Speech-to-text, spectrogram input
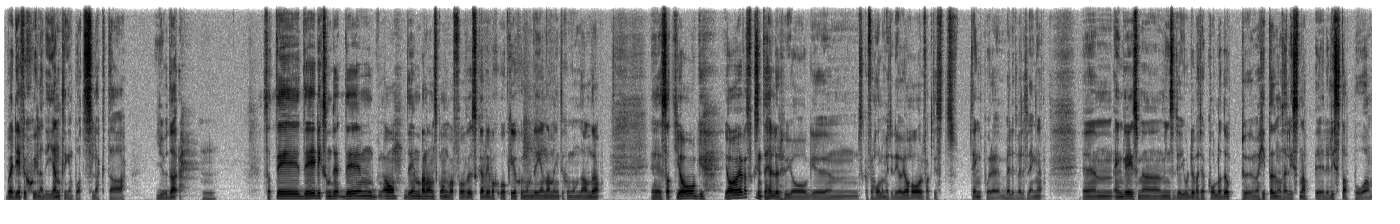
Vad är det för skillnad egentligen på att slakta judar? Mm. Så att det, det är liksom, det, det, ja, det är en balansgång. Varför ska det vara okej att sjunga om det ena men inte sjunga om det andra? Eh, så att jag, ja, jag vet faktiskt inte heller hur jag eh, ska förhålla mig till det och jag har faktiskt tänkt på det väldigt, väldigt länge. Eh, en grej som jag minns att jag gjorde var att jag kollade upp, jag hittade någon sån här lista, eller lista på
